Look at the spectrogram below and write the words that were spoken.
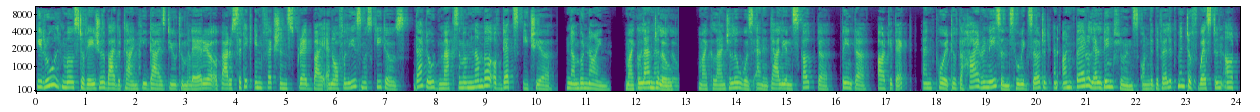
He ruled most of Asia by the time he dies due to malaria a parasitic infection spread by Anopheles mosquitoes that owed maximum number of deaths each year. Number 9. Michelangelo. Michelangelo was an Italian sculptor, painter, architect, and poet of the High Renaissance who exerted an unparalleled influence on the development of Western art.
